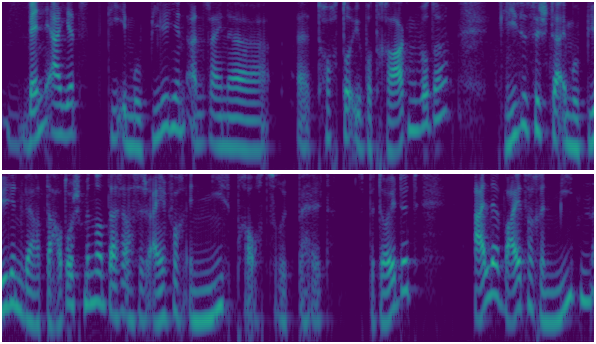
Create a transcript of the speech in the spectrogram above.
wenn er jetzt die Immobilien an seine äh, Tochter übertragen würde, ließe sich der Immobilienwert dadurch mindern, dass er sich einfach in Niesbrauch zurückbehält. Das bedeutet, alle weiteren Mieten,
